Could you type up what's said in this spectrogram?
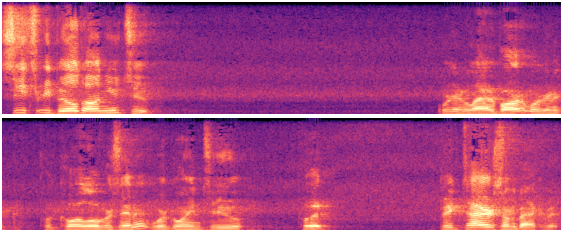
C3 build on YouTube. We're going to ladder bar it. We're going to put coilovers in it. We're going to put big tires on the back of it.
